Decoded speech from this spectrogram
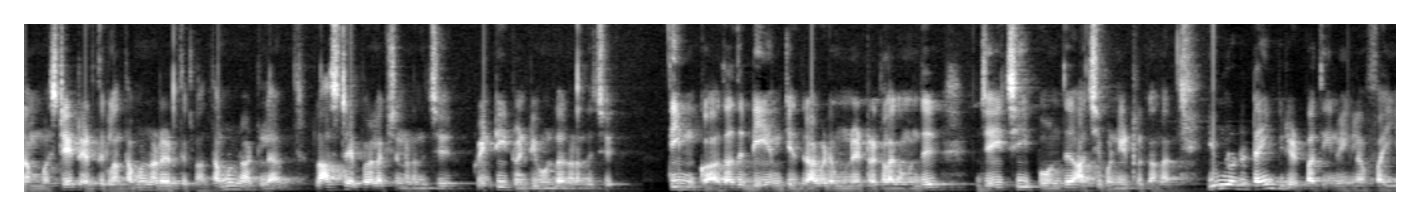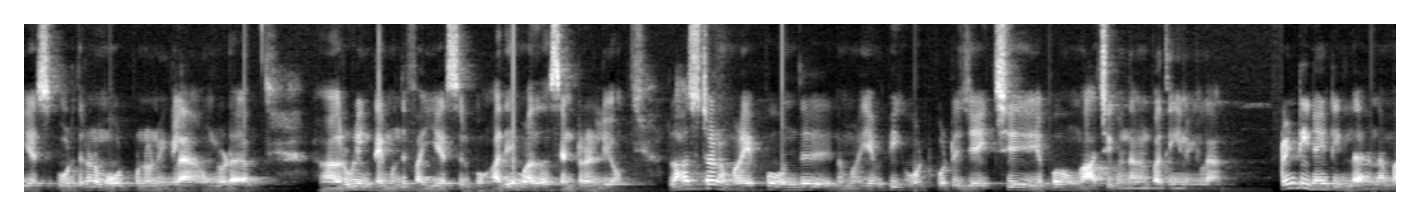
நம்ம ஸ்டேட் எடுத்துக்கலாம் தமிழ்நாடு எடுத்துக்கலாம். தமிழ்நாட்டில் லாஸ்ட்டாக எப்போ எலெக்ஷன் நடந்துச்சு? டுவெண்ட்டி டுவெண்ட்டி ஒனில் நடந்துச்சு. திமுக அதாவது டிஎம்கே திராவிட முன்னேற்ற கழகம் வந்து ஜெயிச்சு இப்போ வந்து ஆட்சி பண்ணிகிட்டு இருக்காங்க. இவங்களோட டைம் பீரியட் பார்த்தீங்கன்னு வைங்களேன் ஃபைவ் இயர்ஸ் ஒரு தடவை நம்ம ஓட் பண்ணோன்னு வைங்களேன் அவங்களோட ரூலிங் டைம் வந்து ஃபைவ் இயர்ஸ் இருக்கும். அதே மாதிரி தான் சென்ட்ரல்லையும் லாஸ்ட்டாக நம்ம எப்போ வந்து நம்ம எம்பிக்கு ஓட் போட்டு ஜெயிச்சு எப்போ அவங்க ஆட்சிக்கு வந்தாங்கன்னு பார்த்தீங்கன்னு டுவெண்ட்டி நைன்டீனில் நம்ம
